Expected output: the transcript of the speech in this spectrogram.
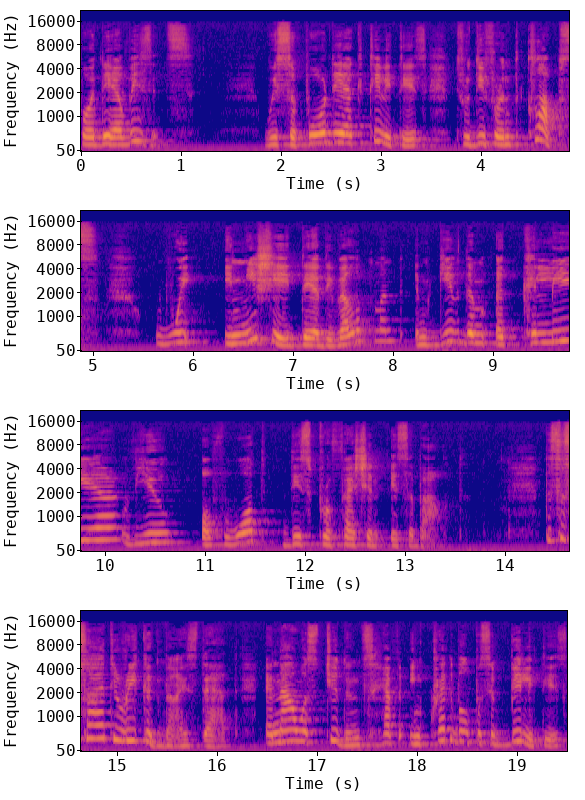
for their visits. We support their activities through different clubs. We initiate their development and give them a clear view of what this profession is about. The society recognizes that, and our students have incredible possibilities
